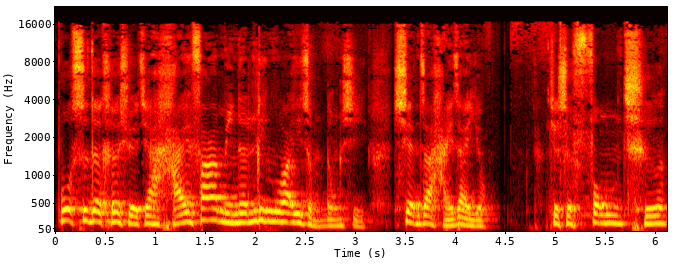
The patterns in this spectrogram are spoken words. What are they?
波斯的科学家还发明了另外一种东西，现在还在用，就是风车。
